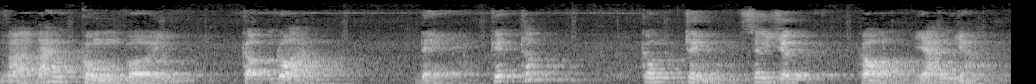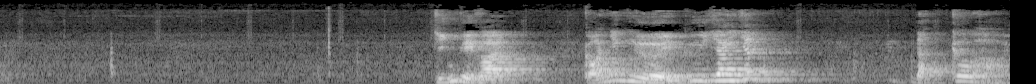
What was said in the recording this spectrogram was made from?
và đang cùng với cộng đoàn để kết thúc công trình xây dựng còn gian dở. Chính vì vậy, có những người cứ dây dứt đặt câu hỏi,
